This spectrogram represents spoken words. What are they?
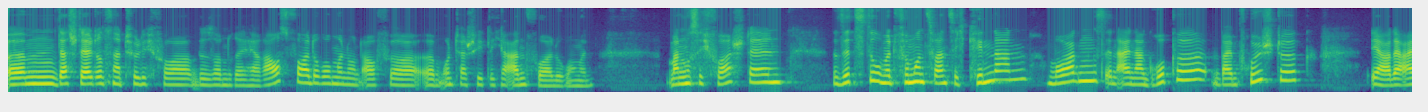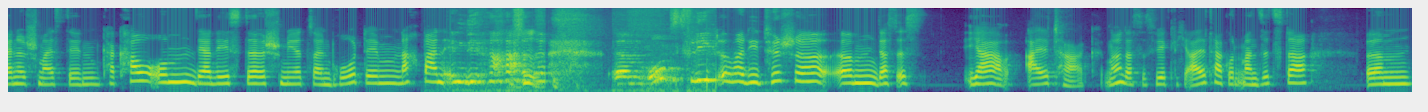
Ähm, das stellt uns natürlich vor besondere Herausforderungen und auch für ähm, unterschiedliche Anforderungen. Man muss sich vorstellen, sitzt du mit 25 Kindern morgens in einer Gruppe beim Frühstück. Ja, der eine schmeißt den Kakao um, der nächste schmiert sein Brot dem Nachbarn in die Haare. ähm, Obst fliegt über die Tische. Ähm, das ist ja Alltag. Ne? Das ist wirklich Alltag und man sitzt da ähm,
